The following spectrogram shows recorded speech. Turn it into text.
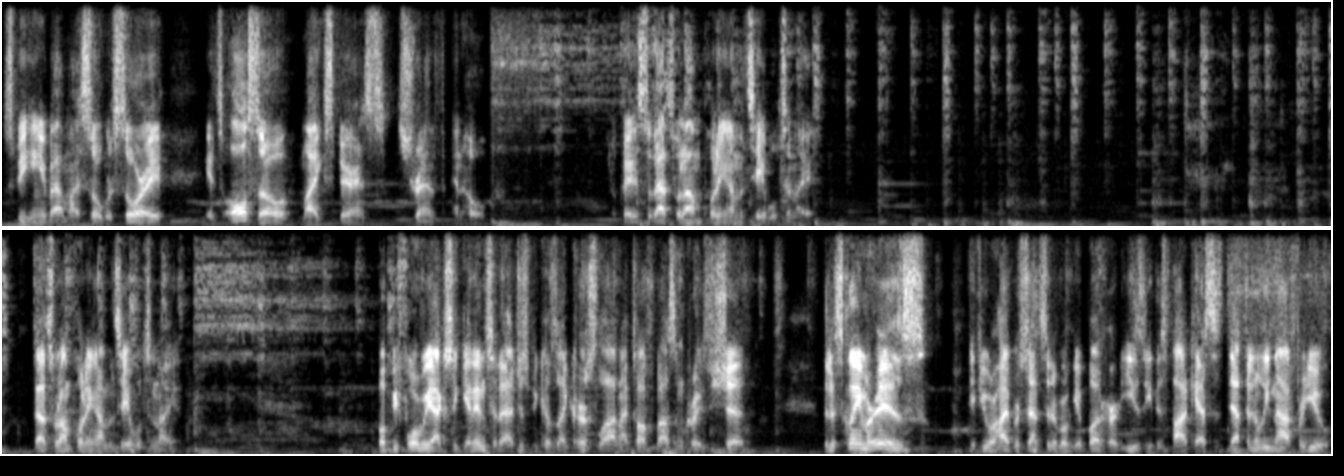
speaking about my sober story, it's also my experience, strength, and hope. Okay, so that's what I'm putting on the table tonight. That's what I'm putting on the table tonight. But before we actually get into that, just because I curse a lot and I talk about some crazy shit, the disclaimer is if you are hypersensitive or get butthurt easy, this podcast is definitely not for you.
